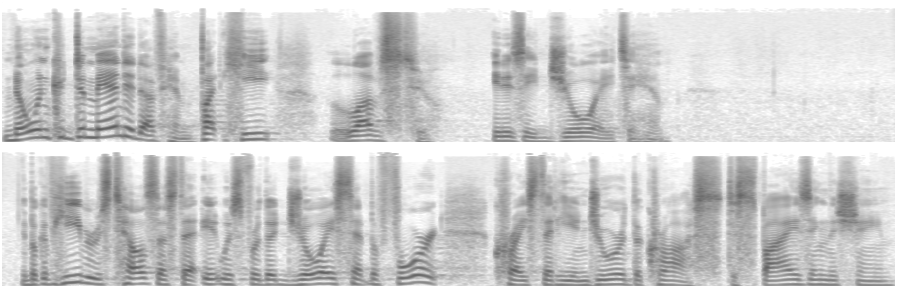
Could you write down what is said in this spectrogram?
No one could demand it of him, but he loves to. It is a joy to him. The book of Hebrews tells us that it was for the joy set before Christ that he endured the cross, despising the shame.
